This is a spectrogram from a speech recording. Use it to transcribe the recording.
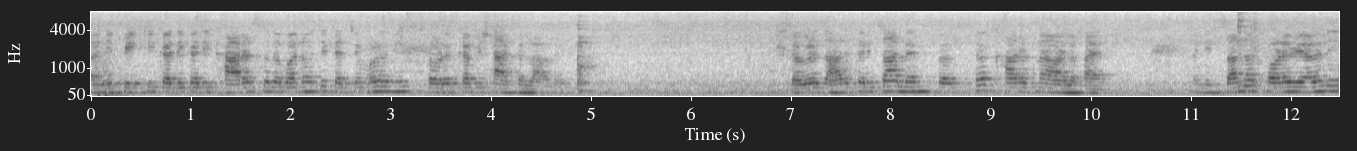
आणि पिंकी कधी कधी खारट सुद्धा बनवते त्याच्यामुळे मी थोडं कमी टाकायला लावलंय. सगळं झालं तरी चालेल फक्त खारट नाही व्हायला पाहिजे. आणि चला थोड्या वेळाने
